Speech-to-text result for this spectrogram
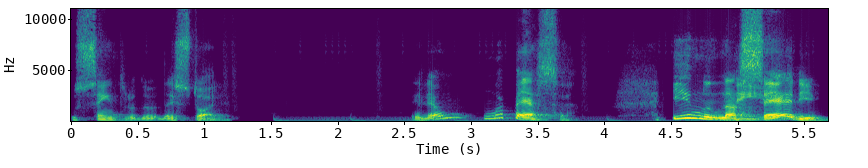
o centro do- da história. Ele é um- uma peça. E no- na Entendi. série,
